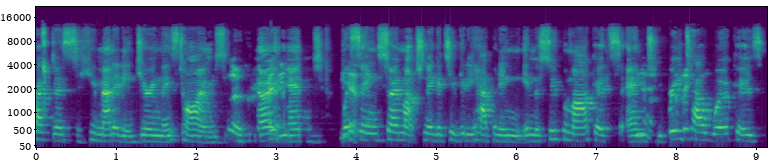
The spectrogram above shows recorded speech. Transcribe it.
practice humanity during these times. know, You know, think- and we're yeah. seeing so much negativity happening in the supermarkets and Yeah. retail workers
